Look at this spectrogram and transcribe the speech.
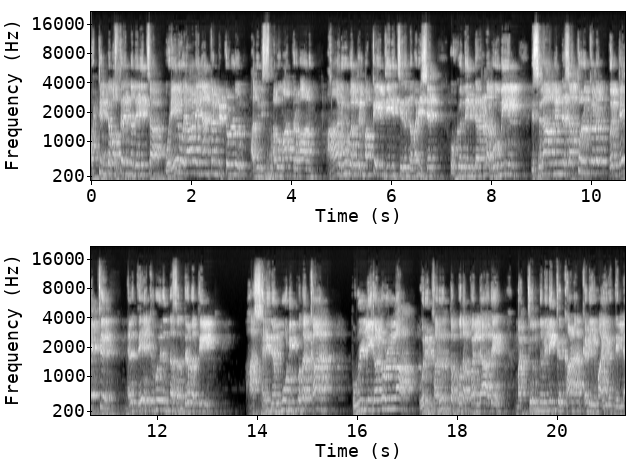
പട്ടിന്റെ വസ്ത്രങ്ങൾ ധരിച്ച ഒരേ ഒരാളെ ഞാൻ കണ്ടിട്ടുള്ളൂ. അത് വിസ്താവ് മാത്രമാണ്. ആ രൂപത്തിൽ മക്കയിൽ ജീവിച്ചിരുന്ന മനുഷ്യൻ ഉഹദിന്റെ രണഭൂമിയിൽ ഇസ്ലാമിന്റെ ശത്രുക്കളെ വെട്ടേറ്റ് നിലത്തേക്ക് വീഴുന്ന സന്ദർഭത്തിൽ ആ ശരീരം മൂടി പുതക്കാൻ പുള്ളികളുള്ള ഒരു കറുത്ത പുതപ്പല്ലാതെ മറ്റൊന്നും എനിക്ക് കാണാൻ കഴിയുമായിരുന്നില്ല.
